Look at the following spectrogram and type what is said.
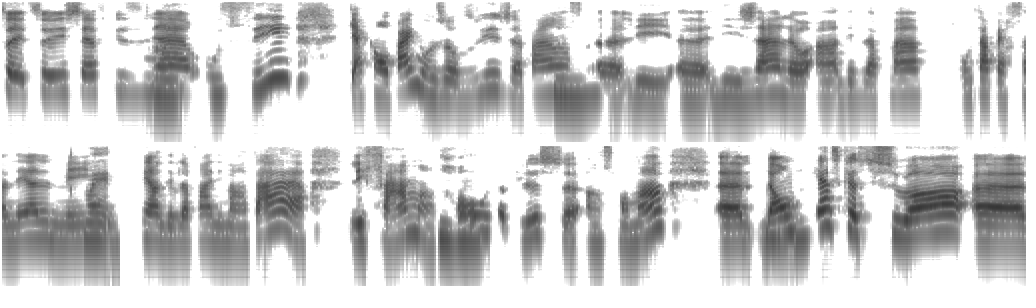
tu, tu es chef cuisinière aussi, qui accompagne aujourd'hui, je pense, mm. euh, les, euh, les gens là, en développement autant personnel, mais aussi en développement alimentaire, les femmes, entre mm-hmm. autres, plus euh, en ce moment. donc, mm-hmm. qu'est-ce que tu as,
